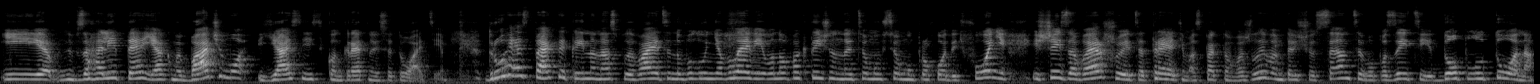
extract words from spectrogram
і взагалі те, як ми бачимо ясність конкретної ситуації. Другий аспект, який на нас впливає, це новолуння в леві, і воно фактично на цьому всьому проходить фоні і ще й завершується третім аспектом важливим, те, що сенце в опозиції до Плутона.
